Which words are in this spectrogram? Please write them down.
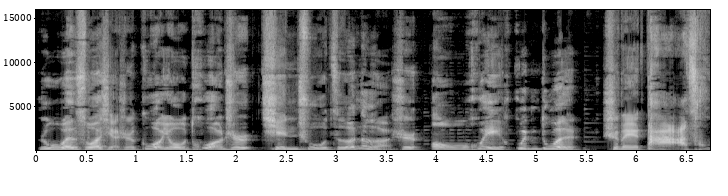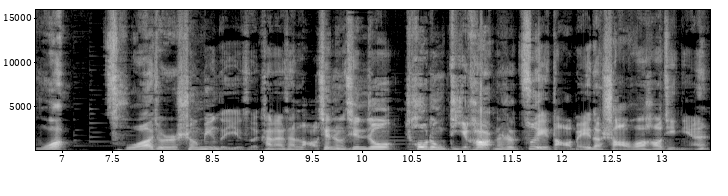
如文所写是过犹拓之，寝处则讷，是偶会昏顿，是为大挫。挫就是生病的意思。看来在老先生心中，抽中底号那是最倒霉的，少活好几年。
